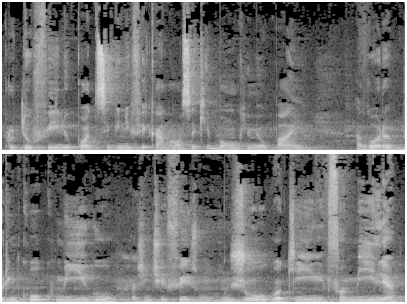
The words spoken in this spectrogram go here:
Para o teu filho pode significar, nossa, que bom que meu pai agora brincou comigo, a gente fez um, um jogo aqui em família.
